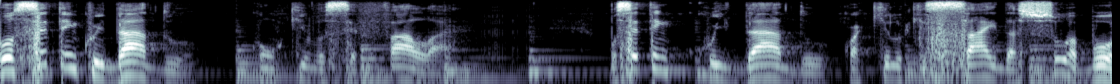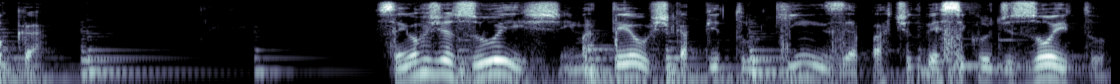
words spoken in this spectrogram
Você tem cuidado com o que você fala? Você tem cuidado com aquilo que sai da sua boca? Senhor Jesus, em Mateus capítulo 15, a partir do versículo 18,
